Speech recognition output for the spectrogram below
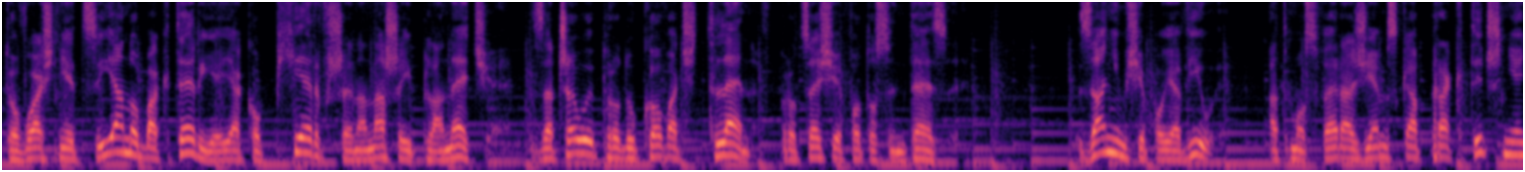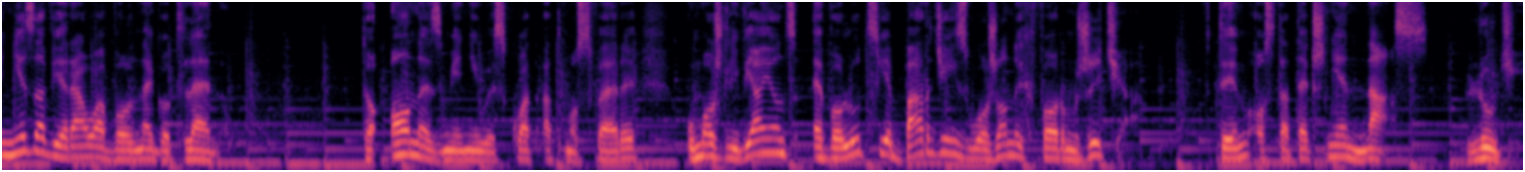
To właśnie cyjanobakterie jako pierwsze na naszej planecie zaczęły produkować tlen w procesie fotosyntezy. Zanim się pojawiły, atmosfera ziemska praktycznie nie zawierała wolnego tlenu. To one zmieniły skład atmosfery, umożliwiając ewolucję bardziej złożonych form życia, w tym ostatecznie nas, ludzi.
